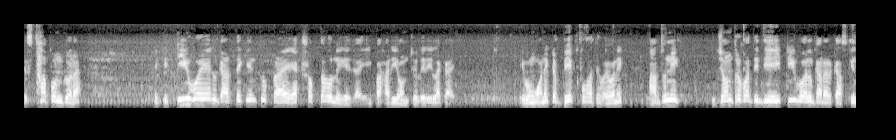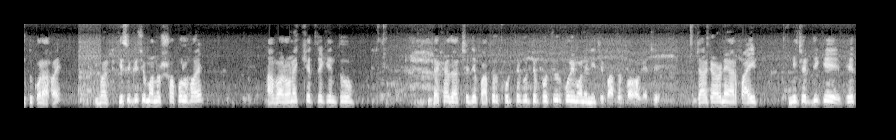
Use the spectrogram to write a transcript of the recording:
স্থাপন করা। একটি টিউবওয়েল গাড়তে কিন্তু প্রায় এক সপ্তাহ লেগে যায় এই পাহাড়ি অঞ্চলের এলাকায়। এবং অনেকটা বেগ পোহাতে হয়। অনেক আধুনিক যন্ত্রপাতি দিয়ে এই টিউবওয়েল গাড়ার কাজ কিন্তু করা হয়। বাট কিছু কিছু মানুষ সফল হয়। আবার অনেক ক্ষেত্রে কিন্তু দেখা যাচ্ছে যে পাথর খুঁড়তে খুঁড়তে প্রচুর পরিমাণে নিচে পাথর পাওয়া গেছে। যার কারণে আর পাইপ নিচের দিকে ভেদ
